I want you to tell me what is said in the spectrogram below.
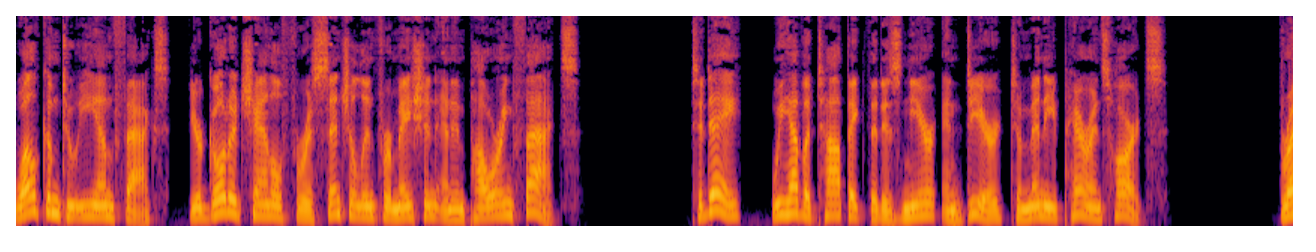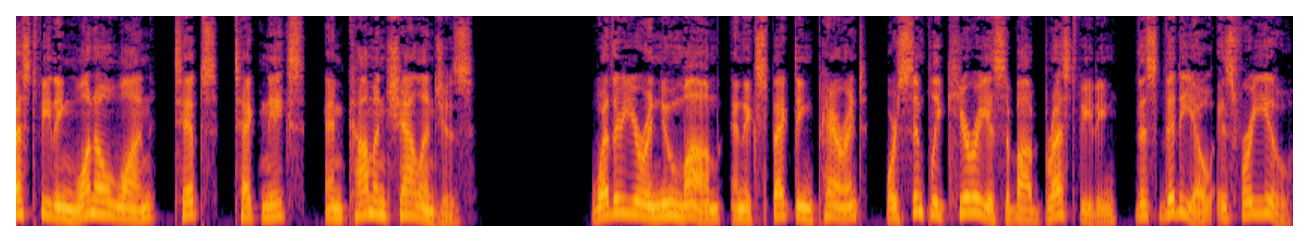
Welcome to EM Facts, your go to channel for essential information and empowering facts. Today, we have a topic that is near and dear to many parents' hearts Breastfeeding 101 Tips, Techniques, and Common Challenges. Whether you're a new mom, an expecting parent, or simply curious about breastfeeding, this video is for you.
